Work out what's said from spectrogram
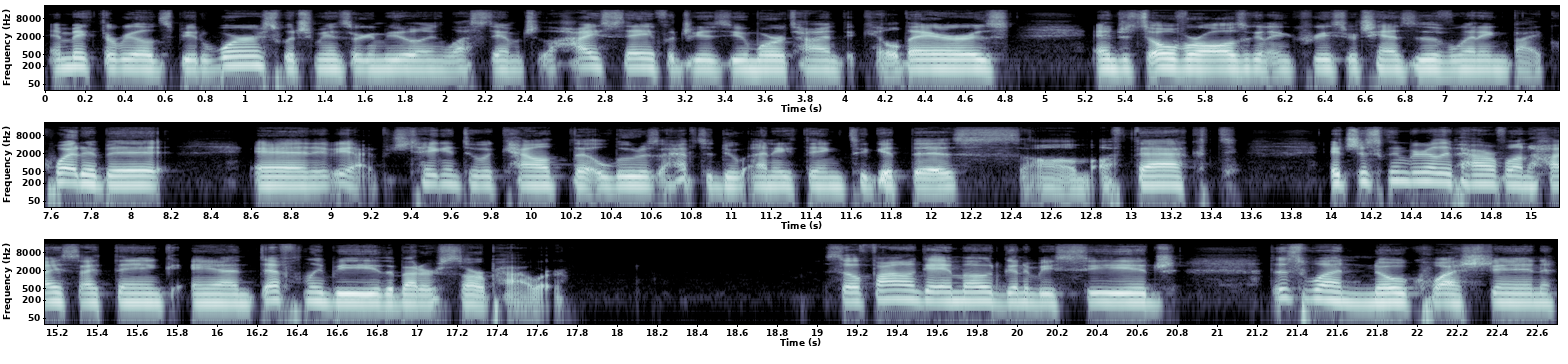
and make the reload speed worse, which means they're going to be dealing less damage to the heist safe, which gives you more time to kill theirs. And just overall is going to increase your chances of winning by quite a bit. And yeah, just take into account that Lou doesn't have to do anything to get this um, effect. It's just going to be really powerful in heist, I think, and definitely be the better star power. So, final game mode going to be Siege. This one, no question,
